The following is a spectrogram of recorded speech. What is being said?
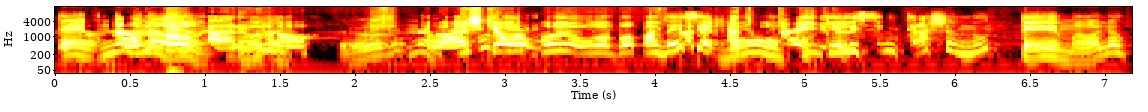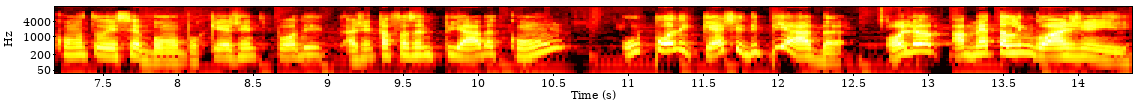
tenho. Não, ou não, não, não. cara, ou não. eu- Não, Eu acho que é uma boa, uma boa parte desse é bom porque ele se encaixa no tema. Olha o quanto esse é bom, porque a gente pode, a gente tá fazendo piada com o podcast de piada. Olha a metalinguagem aí.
